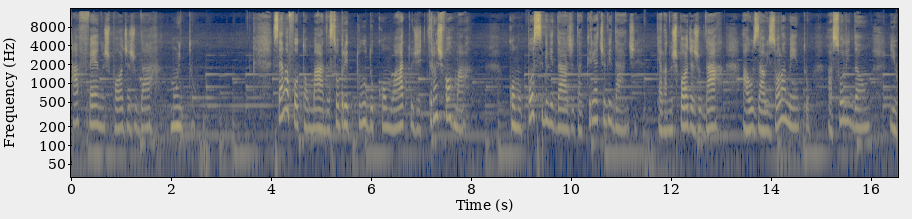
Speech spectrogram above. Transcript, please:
a fé nos pode ajudar muito. Se ela for tomada, sobretudo, como ato de transformar, como possibilidade da criatividade, ela nos pode ajudar a usar o isolamento, a solidão e o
